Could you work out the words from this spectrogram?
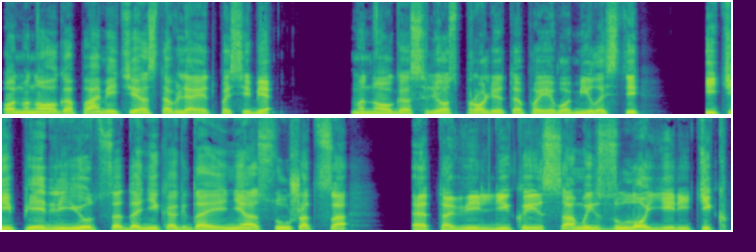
он много памяти оставляет по себе. Много слез пролито по его милости, и теперь льются, да никогда и не осушатся. Это великий и самый злой еретик,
